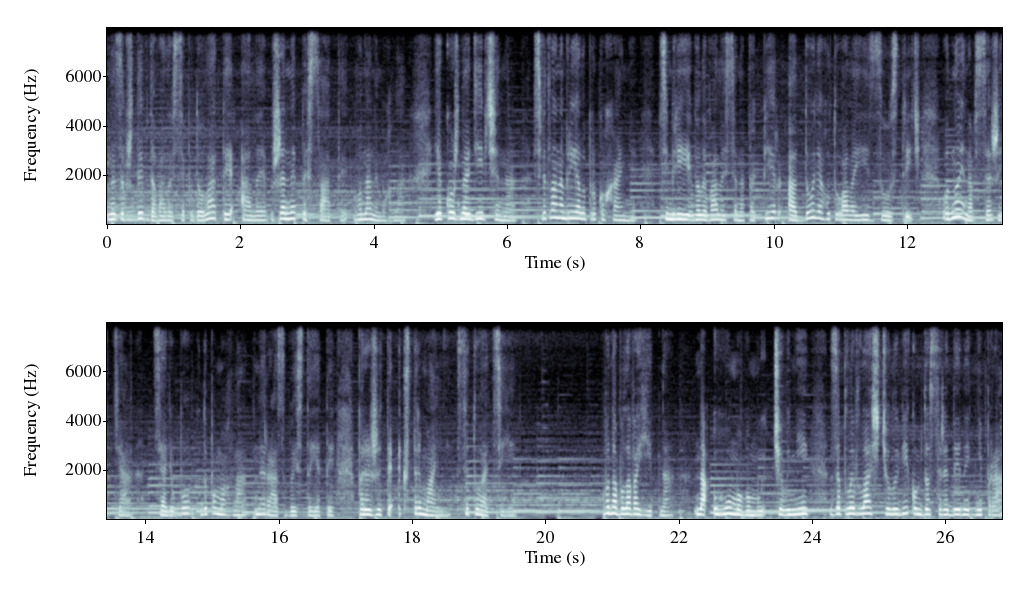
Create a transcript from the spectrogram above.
не завжди вдавалося подолати, але вже не писати вона не могла. Як кожна дівчина, Світлана мріяла про кохання. Ці мрії виливалися на папір, а доля готувала їй зустріч одної на все життя. Ця любов допомогла не раз вистояти, пережити екстремальні ситуації. Вона була вагітна. На гумовому човні запливла з чоловіком до середини Дніпра,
